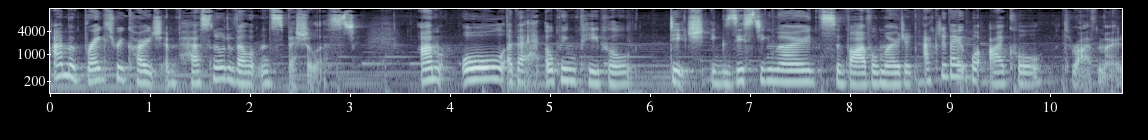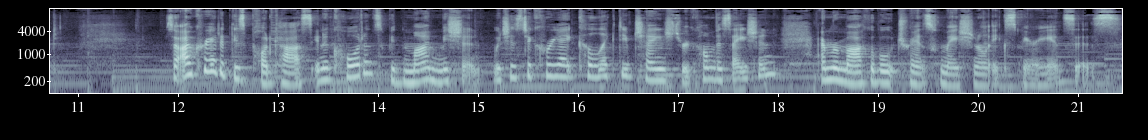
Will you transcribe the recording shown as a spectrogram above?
I'm a breakthrough coach and personal development specialist. I'm all about helping people ditch existing mode, survival mode, and activate what I call thrive mode. So, I've created this podcast in accordance with my mission, which is to create collective change through conversation and remarkable transformational experiences.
